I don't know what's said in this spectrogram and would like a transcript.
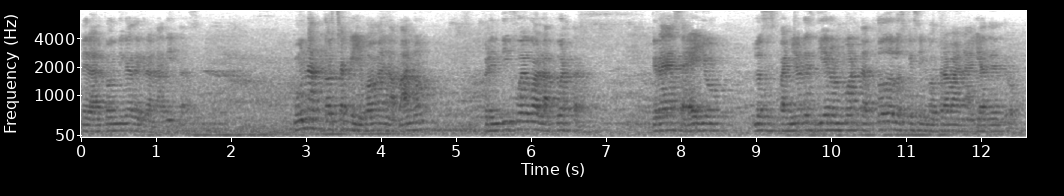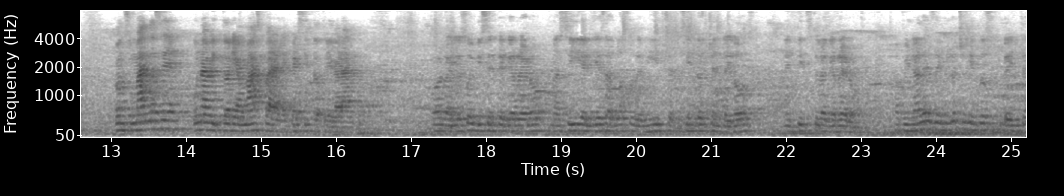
de la alcóndiga de Granaditas. Con una antorcha que llevaba en la mano, prendí fuego a la puerta. Gracias a ello, los españoles dieron muerte a todos los que se encontraban allá adentro, consumándose una victoria más para el ejército trigarante. Hola, yo soy Vicente Guerrero, nací el 10 de agosto de 1782 en Tixtla Guerrero. A finales de 1820,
